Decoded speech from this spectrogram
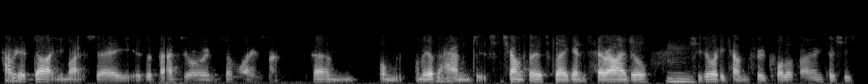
Harriet Dart, you might say, is a bad draw in some ways. But, um, on, on the other hand, it's a chance for her to play against her idol. Mm. She's already come through qualifying, so she's,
